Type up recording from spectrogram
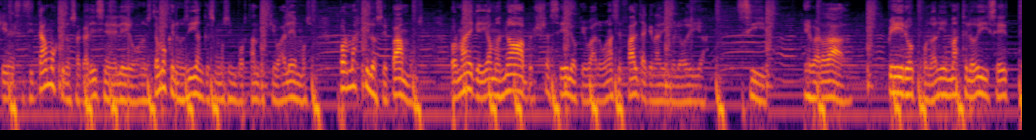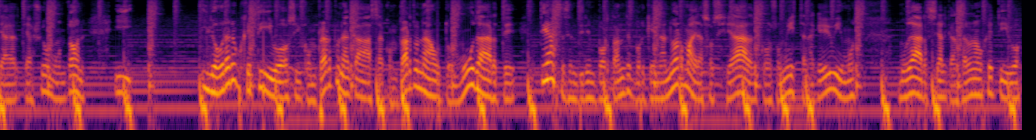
que necesitamos que nos acaricien el ego, necesitamos que nos digan que somos importantes, que valemos, por más que lo sepamos, por más de que digamos, no, pero yo ya sé lo que valgo, no hace falta que nadie me lo diga. Sí, es verdad, pero cuando alguien más te lo dice, te, ayuda un montón. Y, lograr objetivos y comprarte una casa, comprarte un auto, mudarte, te hace sentir importante porque en la norma de la sociedad consumista en la que vivimos, mudarse, alcanzar un objetivo,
